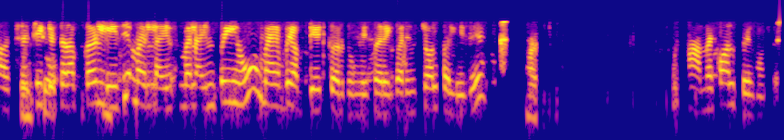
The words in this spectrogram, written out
अच्छा ठीक है सर आप कर लीजिए। मैं लाइन मैं लाइन पे ही हूँ मैं भी अपडेट कर दूँगी सर एक बार इंस्टॉल कर लीजिए। अच्छा। हाँ मैं कॉल पे हूँ सर।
